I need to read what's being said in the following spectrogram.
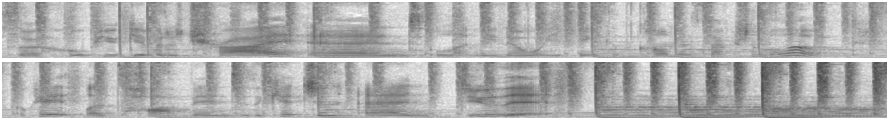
So I hope you give it a try and let me know what you think in the comment section below. Okay, let's hop into the kitchen and do this.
